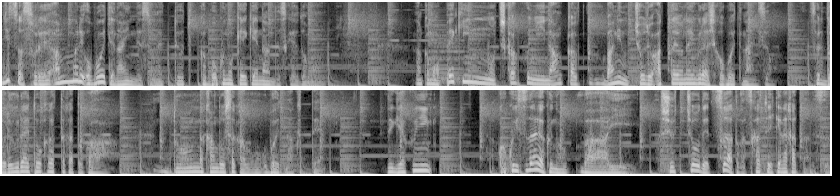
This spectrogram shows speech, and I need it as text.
実はそれあんまり覚えてないんですよねというか僕の経験なんですけれども。なんかもう北京の近くになんかバニーの頂上あったよねぐらいしか覚えてないんですよ。それどれぐらい遠かったかとかどんな感動したかも覚えてなくって。で逆に国立大学の場合出張でツアーとか使っちゃいけなかったんです。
